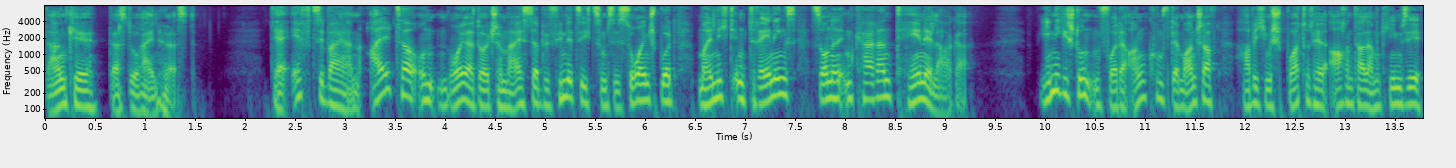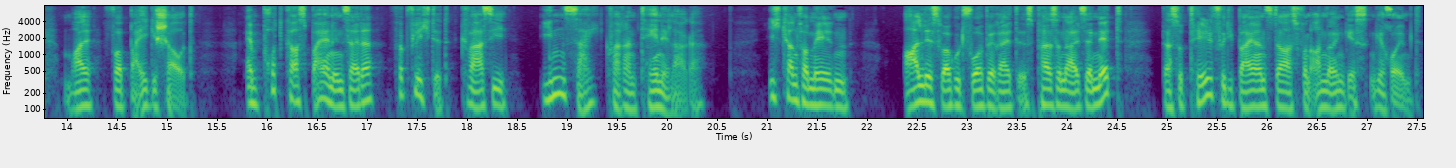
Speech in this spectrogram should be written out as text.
Danke, dass du reinhörst. Der FC Bayern, alter und neuer deutscher Meister, befindet sich zum Saisonsport mal nicht im Trainings, sondern im Quarantänelager. Wenige Stunden vor der Ankunft der Mannschaft habe ich im Sporthotel Achenthal am Chiemsee mal vorbeigeschaut. Ein Podcast Bayern Insider verpflichtet, quasi in sein Quarantänelager. Ich kann vermelden, alles war gut vorbereitet, das Personal sehr nett, das Hotel für die Bayern-Stars von anderen Gästen geräumt.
